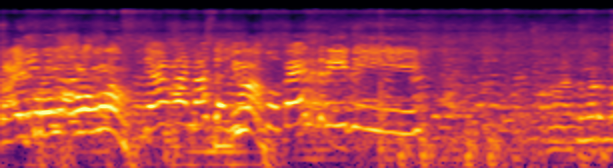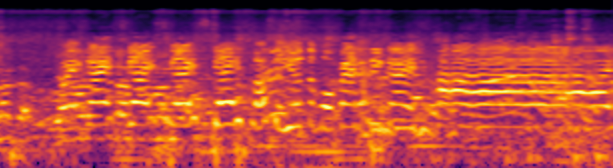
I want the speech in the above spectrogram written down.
Rai promo ulang-ulang. Jangan masuk YouTube Petri nih. Woi guys, guys, guys, guys, masuk YouTube Petri guys. Hai.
